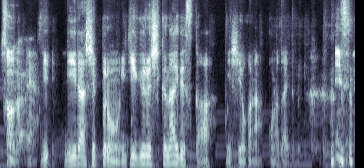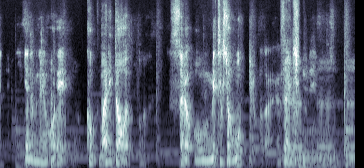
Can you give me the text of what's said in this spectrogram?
そうだね。リリーダーシップ論、息苦しくないですか？にしようかな、このタイトル。いいですね。いやでもね、俺、こ割とそれをめちゃくちゃ思ってることだね、最近ね。うんうん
